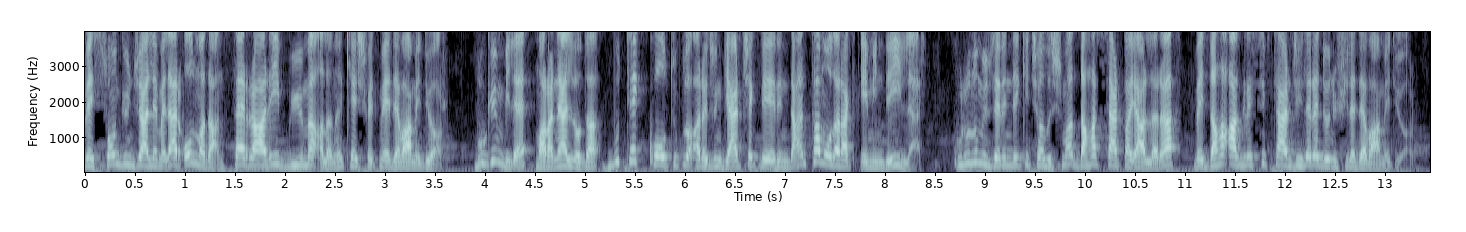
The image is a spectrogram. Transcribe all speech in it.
ve son güncellemeler olmadan Ferrari büyüme alanı keşfetmeye devam ediyor. Bugün bile Maranello'da bu tek koltuklu aracın gerçek değerinden tam olarak emin değiller. Kurulum üzerindeki çalışma daha sert ayarlara ve daha agresif tercihlere dönüşüyle devam ediyor.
